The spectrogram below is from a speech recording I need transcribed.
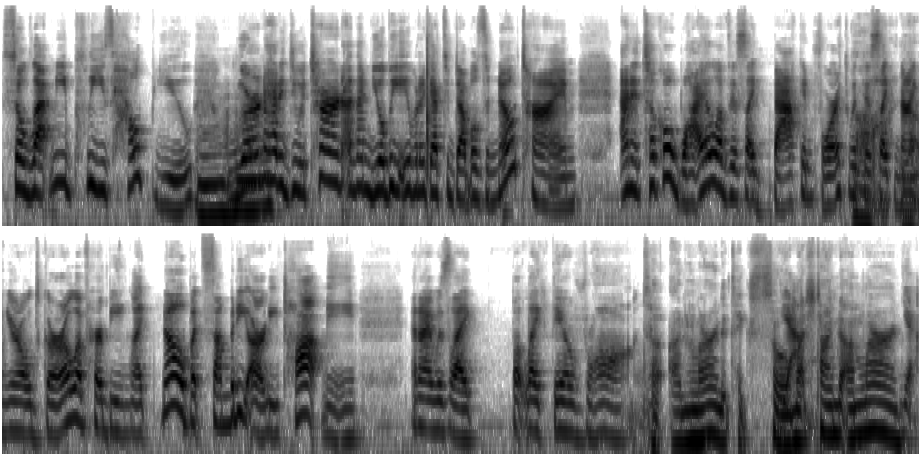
So let me please help you learn how to do a turn. And then you'll be able to get to doubles in no time. And it took a while of this like back and forth with this Ah, like nine year old girl of her being like, no, but somebody already taught me. And I was like, but like they're wrong. To unlearn, it takes so Yeah. much time to unlearn. Yeah.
